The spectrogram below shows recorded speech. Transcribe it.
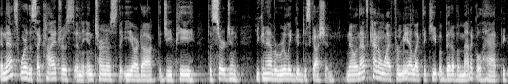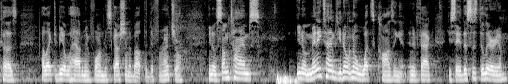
And that's where the psychiatrist and the internist, the ER doc, the GP, the surgeon, you can have a really good discussion. You know, and that's kind of why for me I like to keep a bit of a medical hat because I like to be able to have an informed discussion about the differential. You know, sometimes you know, many times you don't know what's causing it. And in fact, you say this is delirium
